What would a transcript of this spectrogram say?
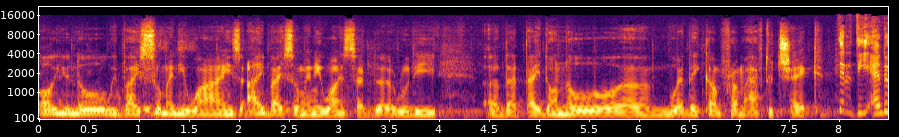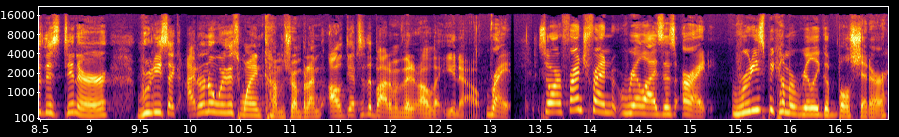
oh, you know, we buy so many wines, I buy so many wines, said uh, Rudy, uh, that I don't know um, where they come from, I have to check. That at the end of this dinner, Rudy's like, I don't know where this wine comes from, but I'm, I'll get to the bottom of it and I'll let you know. Right. So our French friend realizes, all right, Rudy's become a really good bullshitter.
